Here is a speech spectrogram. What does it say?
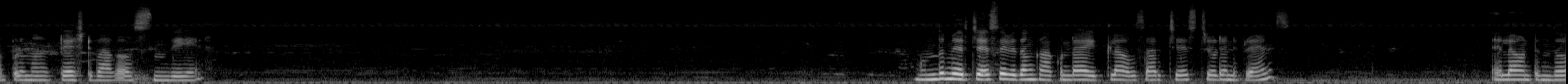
అప్పుడు మనకు టేస్ట్ బాగా వస్తుంది. ముందు మీరు చేసే విధం కాకుండా ఇట్లా ఒకసారి చేసి చూడండి ఫ్రెండ్స్. ఎలా ఉంటుందో.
